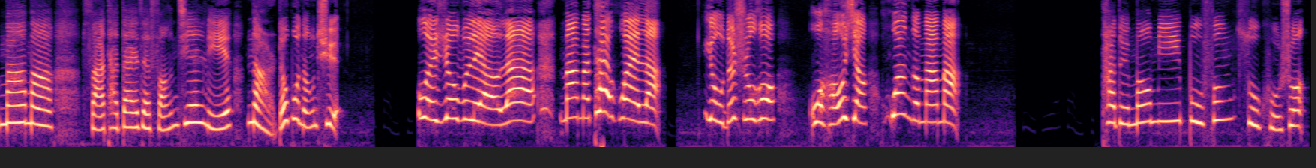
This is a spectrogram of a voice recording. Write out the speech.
妈妈罚他待在房间里，哪儿都不能去。我受不了了，妈妈太坏了。有的时候，我好想换个妈妈。他对猫咪布风诉苦说：“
